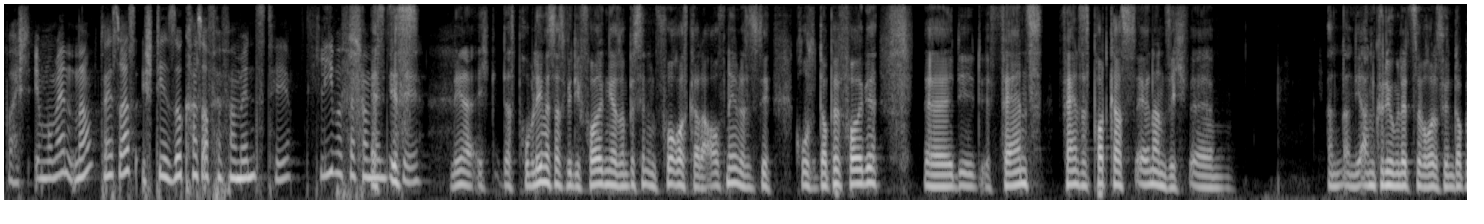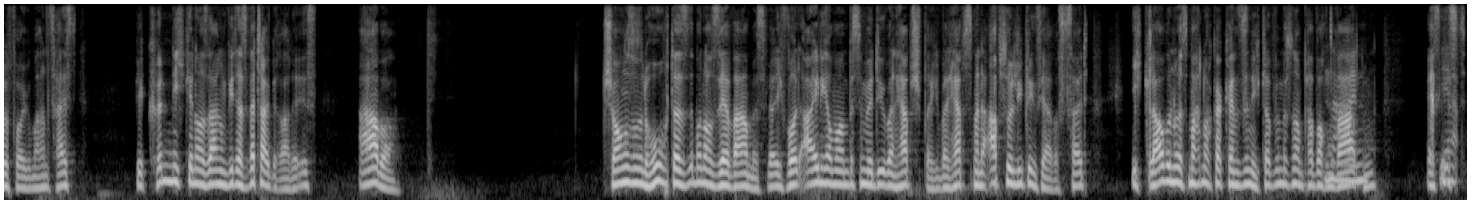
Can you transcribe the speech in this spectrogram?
Boah, ich, im Moment, ne? Weißt du was? Ich stehe so krass auf Pfefferminztee. Ich liebe Es Pfefferminztee. ist, Lena, ich, das Problem ist, dass wir die Folgen ja so ein bisschen im Voraus gerade aufnehmen. Das ist die große Doppelfolge. Äh, die die Fans, Fans des Podcasts erinnern sich ähm, an, an die Ankündigung letzte Woche, dass wir eine Doppelfolge machen. Das heißt, wir können nicht genau sagen, wie das Wetter gerade ist, aber Chancen sind hoch, dass es immer noch sehr warm ist. Weil ich wollte eigentlich auch mal ein bisschen mit dir über den Herbst sprechen, weil Herbst ist meine absolute Lieblingsjahreszeit. Ich glaube nur, es macht noch gar keinen Sinn. Ich glaube, wir müssen noch ein paar Wochen Nein. warten. Es Ja. ist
